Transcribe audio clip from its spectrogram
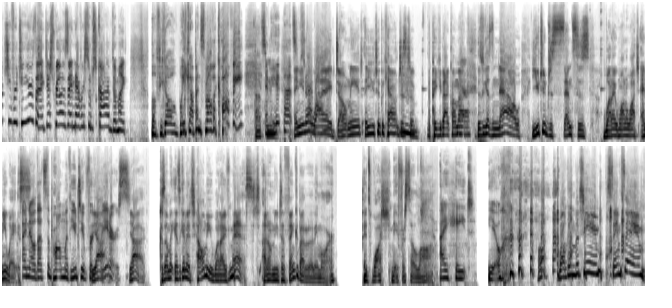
watched you for two years and I just realized I never subscribed. I'm like, well, if you go wake up and smell the coffee That's and me. hit that And you know why button. I don't need a YouTube account? Just to mm. piggyback on that, Yeah. is because now YouTube just senses what I want to watch anyways. I know that's the problem with YouTube for Yeah. creators. Yeah, because I'm like, it's gonna tell me what I've missed. I don't need to think about it anymore. It's watched me for so long. I hate you. Well, welcome to the team. Same, same.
